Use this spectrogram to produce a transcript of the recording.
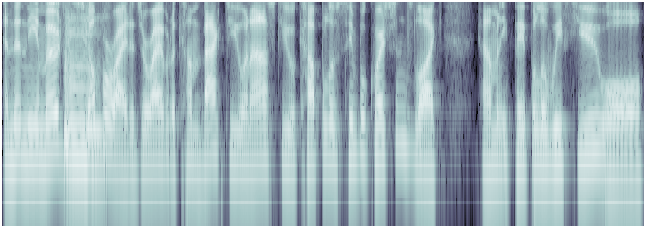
And then the emergency mm. operators are able to come back to you and ask you a couple of simple questions like how many people are with you? or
